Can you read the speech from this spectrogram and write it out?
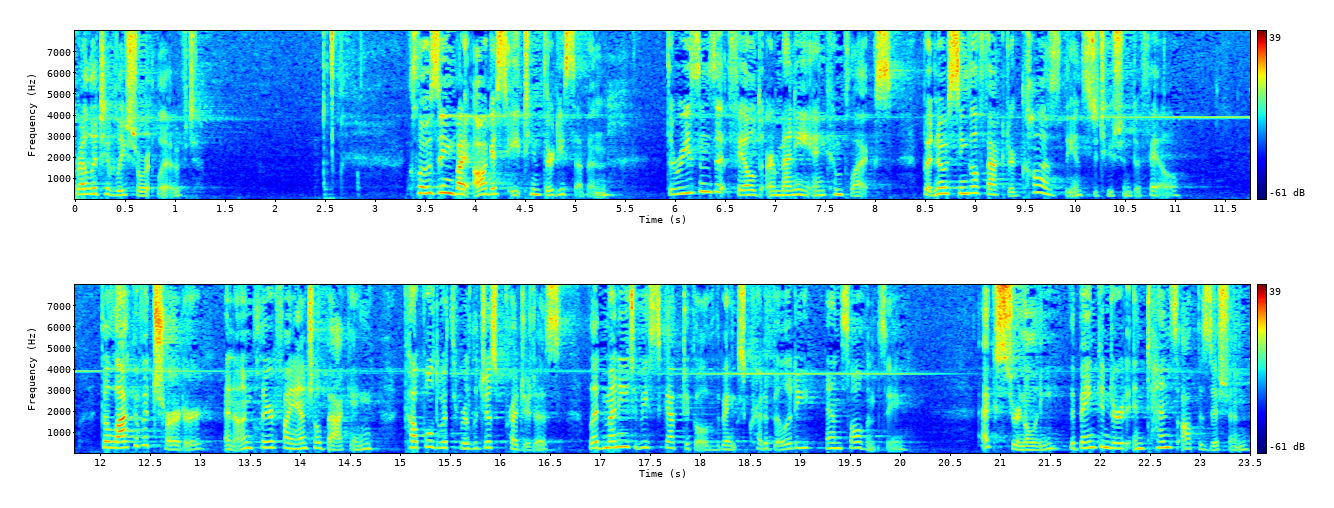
relatively short lived. Closing by August 1837, the reasons it failed are many and complex, but no single factor caused the institution to fail. The lack of a charter and unclear financial backing, coupled with religious prejudice, led many to be skeptical of the bank's credibility and solvency. Externally, the bank endured intense opposition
